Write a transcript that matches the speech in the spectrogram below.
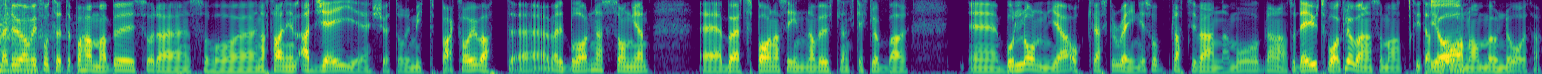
Men du, om vi fortsätter på Hammarby sådär, så eh, Nathaniel Adjei, 21-årig mittback, har ju varit eh, väldigt bra den här säsongen. Eh, börjat spanas in av utländska klubbar. Eh, Bologna och Glasgow Rangers var på plats i Värnamo bland annat och det är ju två klubbarna som har tittat ja. på honom under året här.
